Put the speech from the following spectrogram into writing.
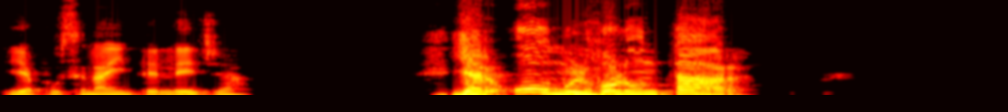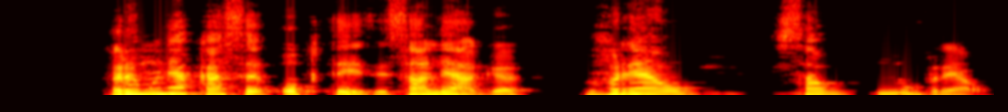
i-a pus înainte legea, iar omul voluntar rămânea ca să opteze, să aleagă, vreau sau nu vreau.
